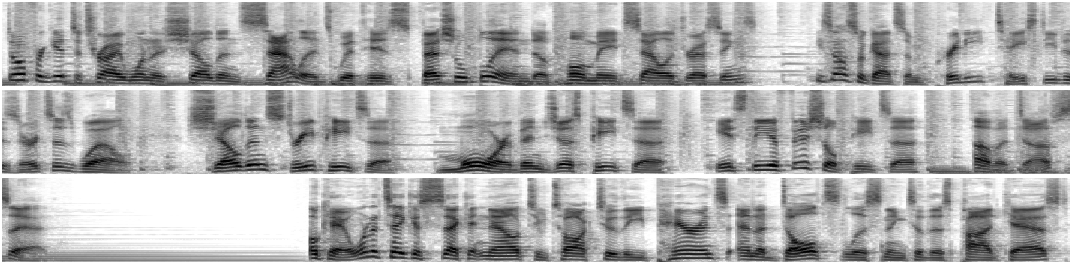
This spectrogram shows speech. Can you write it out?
Don't forget to try one of Sheldon's salads with his special blend of homemade salad dressings. He's also got some pretty tasty desserts as well. Sheldon Street Pizza. More than just pizza, it's the official pizza of a Duff Said. Okay, I want to take a second now to talk to the parents and adults listening to this podcast.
